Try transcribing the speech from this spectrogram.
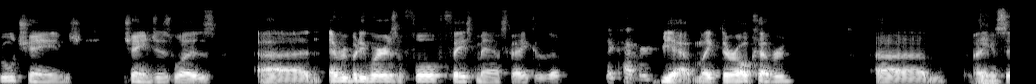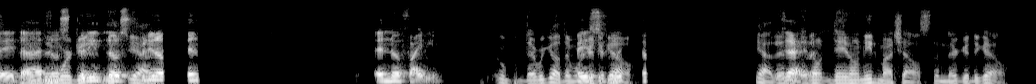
rule change changes was uh, everybody wears a full face mask. Like the They're covered. yeah, like they're all covered. Um, I Then- can say then no we're good- spitting, no yeah. spitting, up and no fighting. There we go. Then we're good to Basically, go. Yeah, then Exactly. they don't they don't need much else. Then they're good to go.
